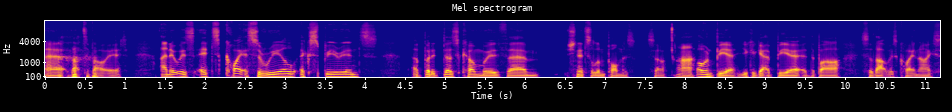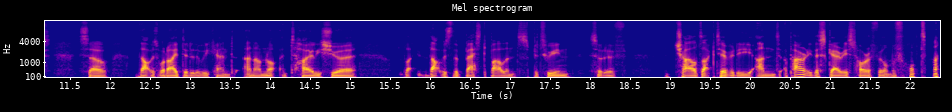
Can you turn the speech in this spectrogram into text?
Uh, that's about it. And it was, it's quite a surreal experience, uh, but it does come with um, schnitzel and pommes. So, ah. oh, and beer. You could get a beer at the bar. So that was quite nice. So that was what I did at the weekend. And I'm not entirely sure like that was the best balance between sort of child's activity and apparently the scariest horror film of all time.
